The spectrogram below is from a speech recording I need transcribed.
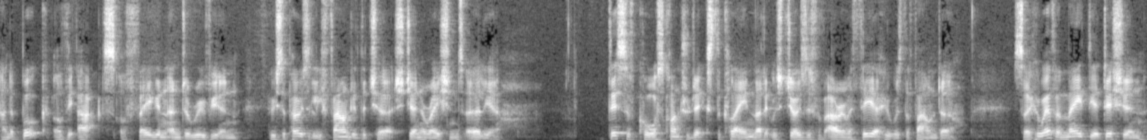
and a book of the Acts of Fagan and Deruvian, who supposedly founded the church generations earlier. This, of course, contradicts the claim that it was Joseph of Arimathea who was the founder. So, whoever made the addition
